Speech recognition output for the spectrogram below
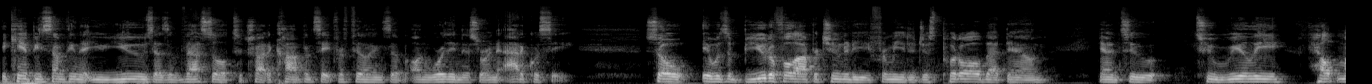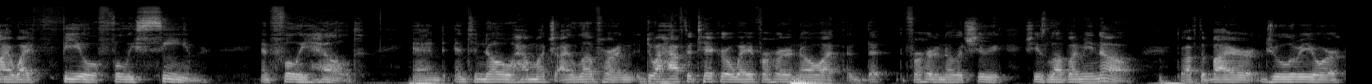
It can't be something that you use as a vessel to try to compensate for feelings of unworthiness or inadequacy. So it was a beautiful opportunity for me to just put all of that down and to to really help my wife feel fully seen and fully held and and to know how much I love her. And do I have to take her away for her to know I, that for her to know that she she's loved by me? No. Do I have to buy her jewelry or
